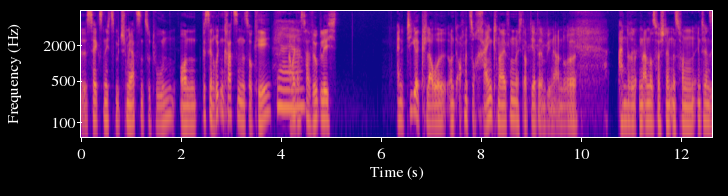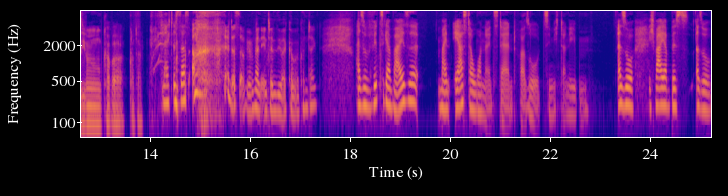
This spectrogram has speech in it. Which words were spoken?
äh, Sex nichts mit Schmerzen zu tun. Und bisschen Rückenkratzen ist okay. Ja, aber ja. das war wirklich eine Tigerklaue und auch mit so reinkneifen. Ich glaube, die hatte irgendwie eine andere, andere, ein anderes Verständnis von intensivem Körperkontakt. Vielleicht ist das auch, das ist auf jeden Fall ein intensiver Körperkontakt. Also witzigerweise, mein erster One-Night-Stand war so ziemlich daneben. Also ich war ja bis, also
